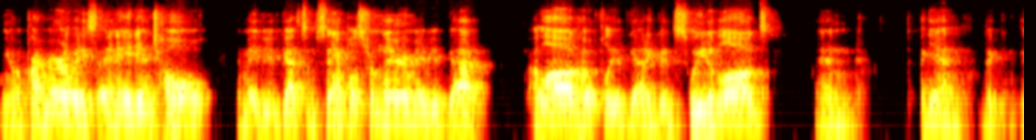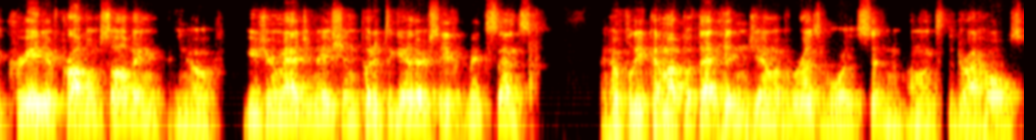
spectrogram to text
you know, primarily say an eight inch hole. And maybe you've got some samples from there, maybe you've got a log, hopefully you've got a good suite of logs. And again, the, the creative problem solving, you know, use your imagination, put it together, see if it makes sense. And hopefully you come up with that hidden gem of a reservoir that's sitting amongst the dry holes.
